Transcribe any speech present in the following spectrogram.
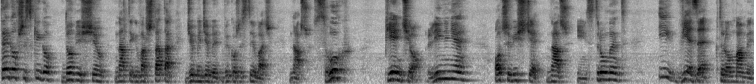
tego wszystkiego dowiesz się na tych warsztatach, gdzie będziemy wykorzystywać nasz słuch, pięciolinnie, oczywiście nasz instrument i wiedzę, którą mamy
